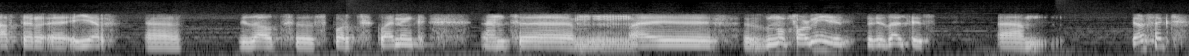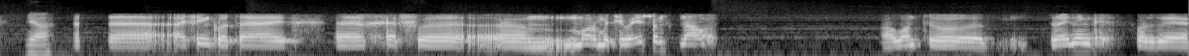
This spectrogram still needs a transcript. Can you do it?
After a year uh, without uh, sport climbing. And um, I no for me the result is um, perfect Yeah. uh, I think what I uh, have uh, um, more motivation now. I want to training for the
